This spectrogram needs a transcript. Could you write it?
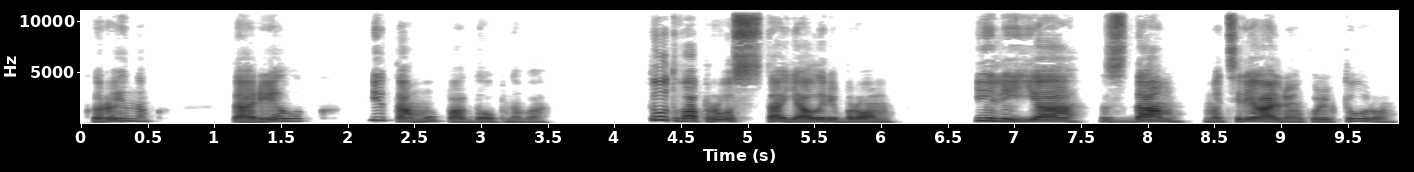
крынок, тарелок и тому подобного. Тут вопрос стоял ребром. Или я сдам материальную культуру,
